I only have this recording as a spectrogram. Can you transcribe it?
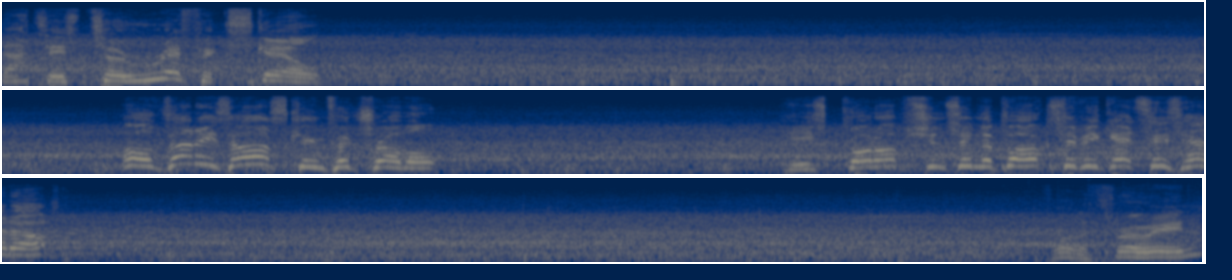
That is terrific skill. Oh, that is asking for trouble. He's got options in the box if he gets his head up. What a throw in.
